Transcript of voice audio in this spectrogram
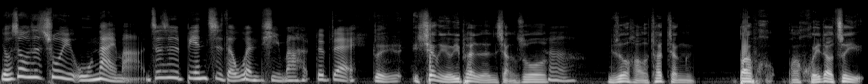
有时候是出于无奈嘛，这是编制的问题嘛，对不对？对，像有一派人想说，嗯，你说好，他讲把把回到最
